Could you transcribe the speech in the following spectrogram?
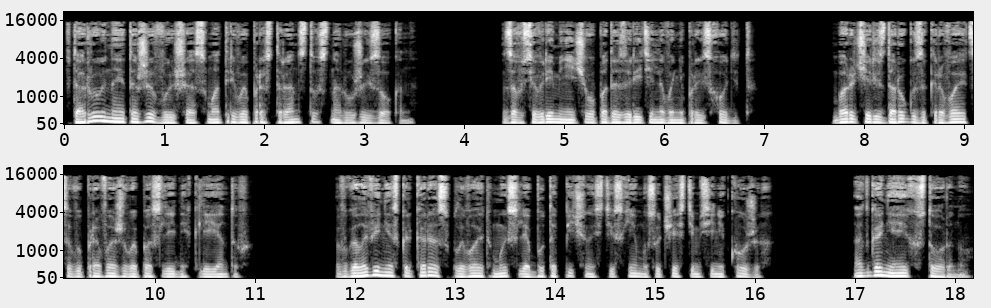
Вторую на этаже выше, осматривая пространство снаружи из окон. За все время ничего подозрительного не происходит. Бар через дорогу закрывается, выпроваживая последних клиентов. В голове несколько раз всплывают мысли об утопичности схемы с участием синекожих. Отгоняя их в сторону.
